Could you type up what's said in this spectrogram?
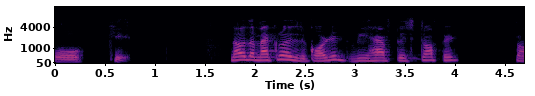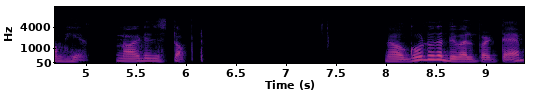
okay. Now the macro is recorded. We have to stop it from here now it is stopped. Now go to the developer tab.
